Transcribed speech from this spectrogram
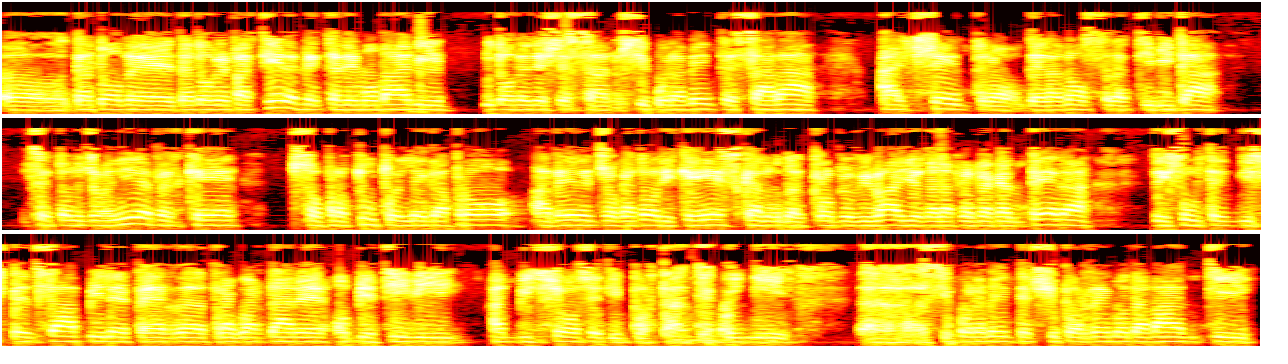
uh, da, dove, da dove partire e metteremo mani dove necessario. Sicuramente sarà al centro della nostra attività il settore giovanile perché soprattutto in Lega Pro, avere giocatori che escano dal proprio vivaio, dalla propria cantera, risulta indispensabile per traguardare obiettivi ambiziosi ed importanti. Quindi eh, sicuramente ci porremo davanti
